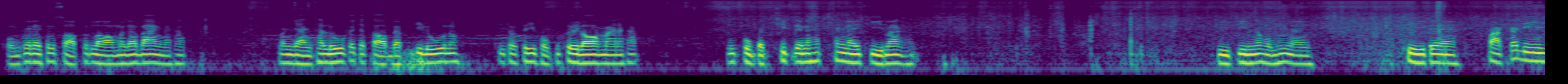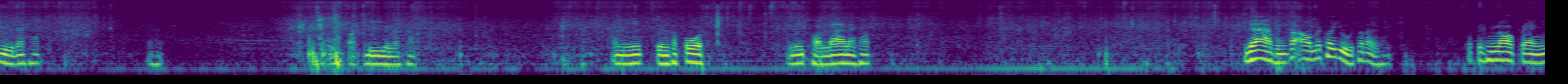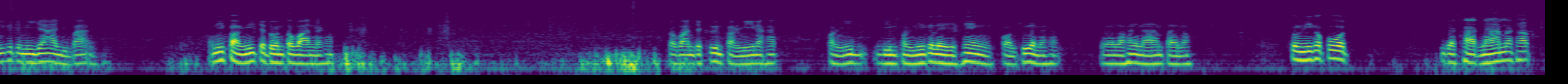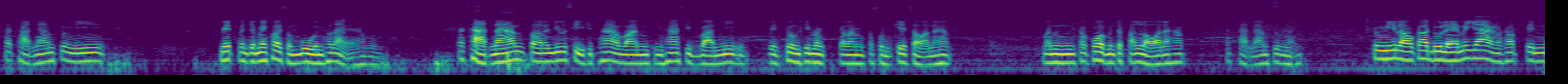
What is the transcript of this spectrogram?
ผมก็ได้ทดสอบทดลองมาแล้วบ้างนะครับ บางอย่างถ้ารู้ก็จะตอบแบบที่รู้เนาะที่เราที่ผมเคยลองมานะครับนี่ปลูกแบบชิดเลยนะครับ ข้างในถี่มากครับถี่จริงครับผมข้างในถี่แต่ฝักก็ดีอยู่นะครับฝักดีอยู่นะครับ อันนี้เป็นข้าวโพดอันนี้ถอนได้นะครับ หญ้าผมก็เอาไม่ค่อยอยู่เท่าไหร่ครับ ถ้าเป็นข้างนอกแปลงนี้ก็จะมีหญ้าอยู่บ้าง อันนี้ฝั่งนี้จะโดนตะวันนะครับ ตะวันจะขึ้นฝั่งนี้นะครับ ฝั่งนี้ดินฝั่งนี้ก็เลยแห้งก่อนเพื่อนนะครับ เวลาเราให้น้ำไปเนาะ ช่วงนี้ข้าวโพดอย่าขาดน้ำนะครับ ถ้าขาดน้ำช่วงนี้ เม็ดมันจะไม่ค่อยสมบูรณ์เท่าไหร่ครับผม ถ้าขาดน้ำตอนอายุ 45 วันถึง 50 วันนี่เป็นช่วงที่มันกำลังผสมเกสรนะครับ มันข้าวโพดมันจะฟันหลอนะครับถ้าขาดน้ำช่วงนั้น ช่วงนี้เราก็ดูแลไม่ยากหรอกครับ เป็น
